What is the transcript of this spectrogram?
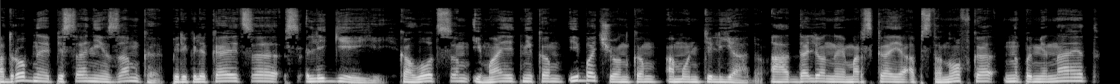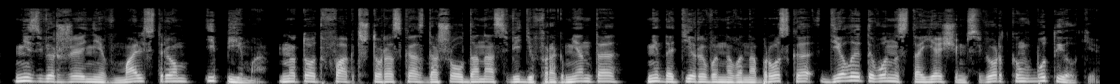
Подробное описание замка перекликается с Лигеей, колодцем и маятником и бочонком Амонтильядо, а отдаленная морская обстановка напоминает низвержение в Мальстрём и Пима. Но тот факт, что рассказ дошел до нас в виде фрагмента, недатированного наброска делает его настоящим свертком в бутылке.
